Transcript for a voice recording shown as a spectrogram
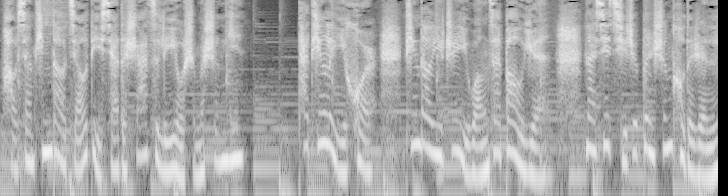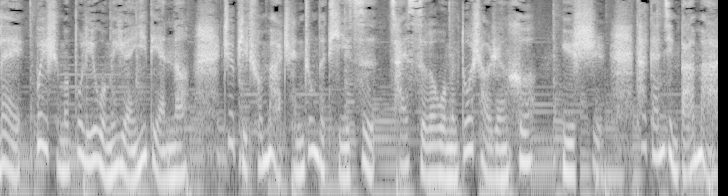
好像听到脚底下的沙子里有什么声音。他听了一会儿，听到一只蚁王在抱怨：“那些骑着笨牲口的人类为什么不离我们远一点呢？这匹纯马沉重的蹄子踩死了我们多少人喝。”于是他赶紧把马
